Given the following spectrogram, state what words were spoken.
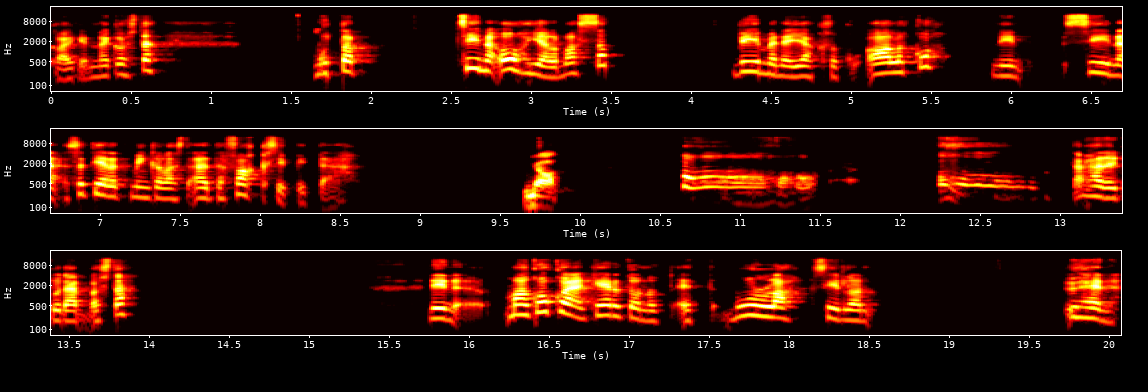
kaiken näköistä. Mutta siinä ohjelmassa, viimeinen jakso kun alkoi, niin siinä, sä tiedät minkälaista ääntä faksi pitää. Joo. Tähän niin kuin tämmöistä. Niin mä oon koko ajan kertonut, että mulla silloin yhden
